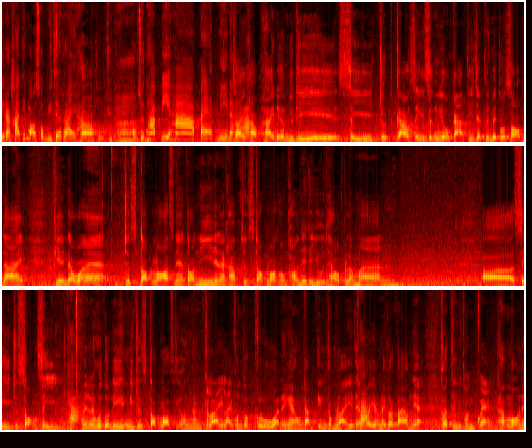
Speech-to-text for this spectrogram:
4.94 ราคาที่เหมาะสมอยู่ที่เท่าไหร่คะอ่า6.5 6.5 ปี 58 นี้นะคะใช่ครับไฮเดิมอยู่ที่ 4.94 ซึ่งมีโอกาสที่จะขึ้นไปทดสอบได้ เพียงแต่ว่าจุด stop loss เนี่ยตอนนี้เนี่ยนะครับจุด stop loss ของเขาเนี่ยจะอยู่แถวประมาณอ่า 4.24ค่ะเพราะฉะนั้นหุ้นตัวนี้มีจุด stop loss ที่ค่อนข้างไกล หลายคนก็กลัวในแง่ของการเก็งกำไร แต่ค่ะว่าอย่างไรก็ตามเนี่ยก็ถือทนแกว่งถ้ามองใน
